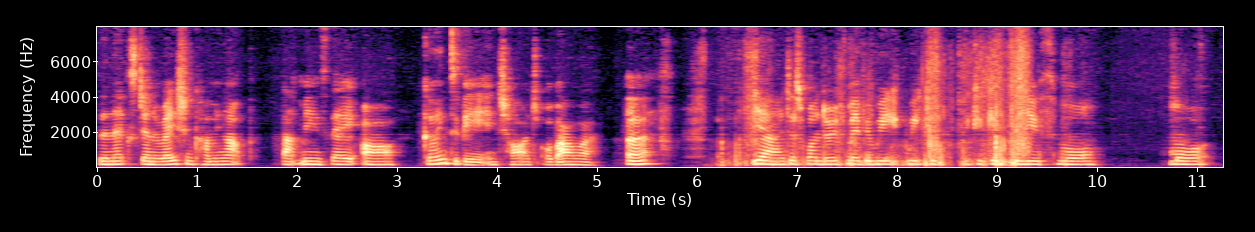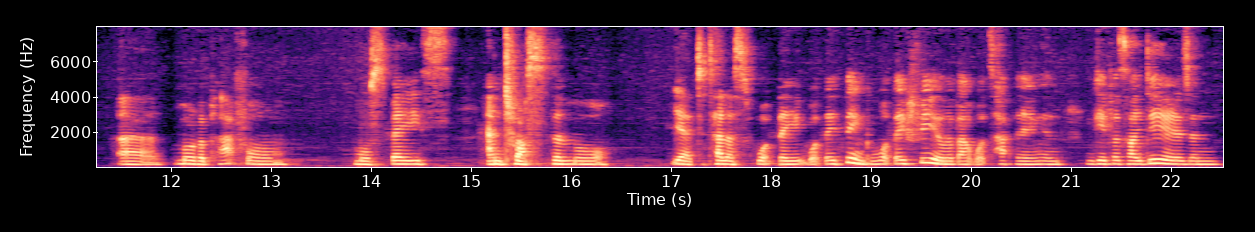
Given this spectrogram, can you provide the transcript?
the next generation coming up, that means they are going to be in charge of our earth. Yeah, I just wonder if maybe we, we could we could give the youth more more uh, more of a platform, more space, and trust them more. Yeah, to tell us what they what they think and what they feel about what's happening, and, and give us ideas and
